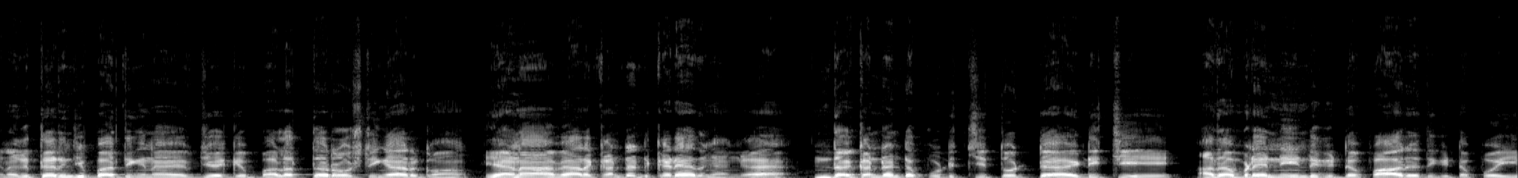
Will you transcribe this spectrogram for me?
எனக்கு தெரிஞ்சு பார்த்தீங்கன்னா எஃப்ஜேக்கு பலத்த ரோஸ்டிங்காக இருக்கும். ஏன்னா வேற கண்டென்ட் கிடையாதுங்க அங்கே. இந்த கண்டென்ட்டை பிடிச்சி தொட்டு அடிச்சு அதை அப்படியே நீண்டுகிட்ட பார்வதி கிட்ட போய்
